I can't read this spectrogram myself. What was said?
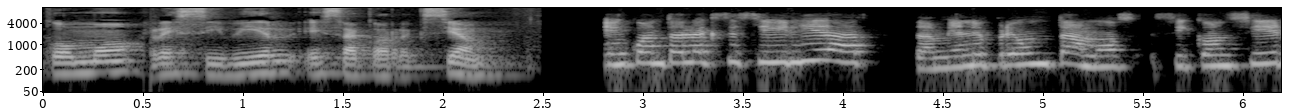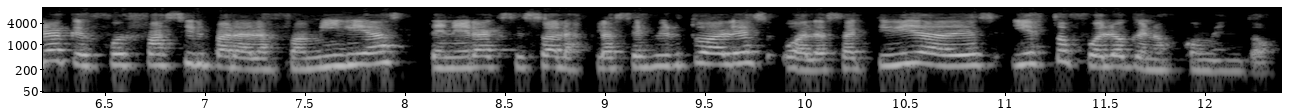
cómo recibir esa corrección. En cuanto a la accesibilidad, También le preguntamos si considera que fue fácil para las familias tener acceso a las clases virtuales o a las actividades y esto fue lo que nos comentó.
